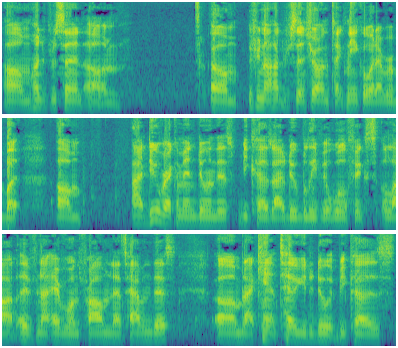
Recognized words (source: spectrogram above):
100%, um, um, if you're not 100% sure on technique or whatever, but um, I do recommend doing this because I do believe it will fix a lot, if not everyone's problem that's having this. Um, but I can't tell you to do it because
